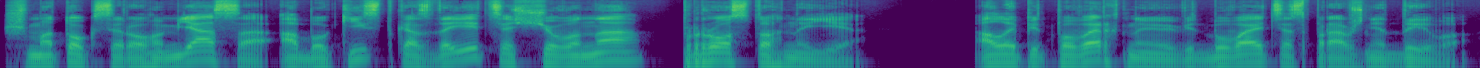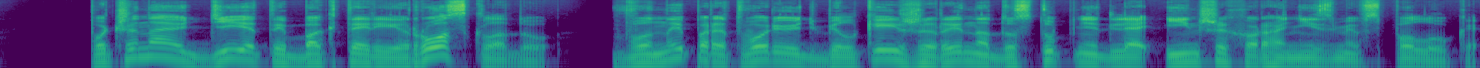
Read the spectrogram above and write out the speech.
шматок сирого м'яса або кістка, здається, що вона просто гниє, але під поверхнею відбувається справжнє диво. Починають діяти бактерії розкладу, вони перетворюють білки й жири на доступні для інших організмів сполуки.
